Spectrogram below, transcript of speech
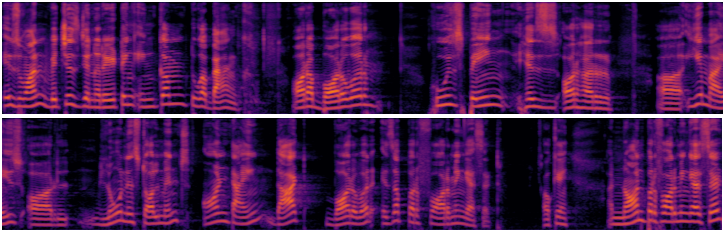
is one which is generating income to a bank or a borrower who is paying his or her uh, EMIs or loan installments on time, that borrower is a performing asset. Okay. A non-performing asset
